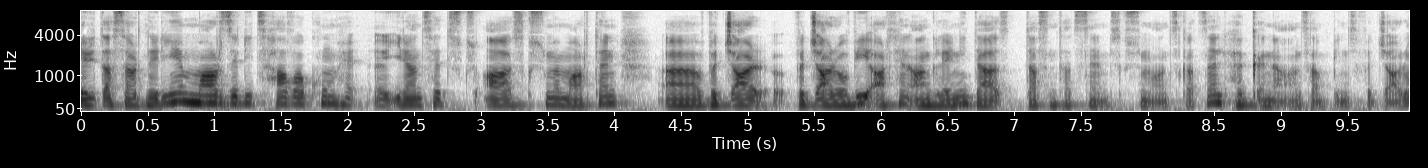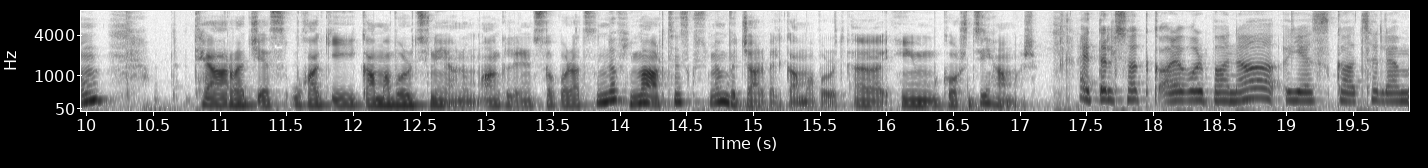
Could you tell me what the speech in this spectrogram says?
երիտասարդների եմ մարզերից հավաքում իրանց հետ սկսում եմ արդեն վճար վճարովի արդեն անգլերենի դաս, դասընթացներ եմ սկսում անցկացնել ՀԿՆ անձամբ ինձ վճարում թե առաջ ես ուղակի կամավորություն էի անում անգլերեն սովորացնելով, հիմա արդեն սկսում եմ վճարվել կամավոր իմ գործի համար։ Այդ էլ շատ կարևոր բան է, ես զգացել եմ,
